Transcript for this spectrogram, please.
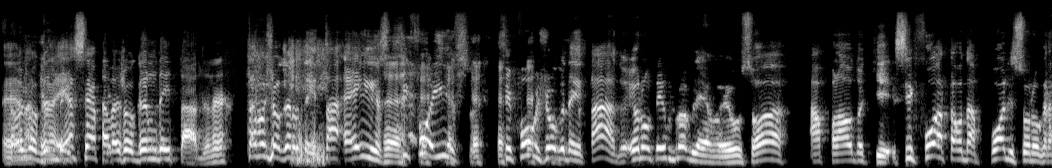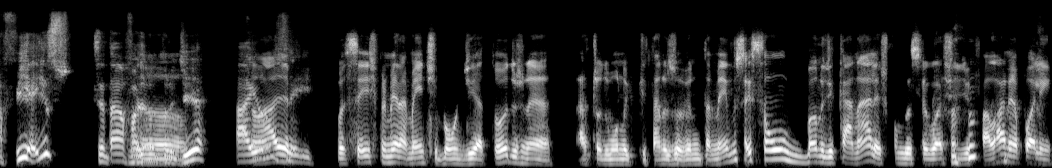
Estava é, jogando, essa é a... jogando deitado, né? Estava jogando deitado, é isso. Se for isso, se for um jogo deitado, eu não tenho problema. Eu só aplaudo aqui. Se for a tal da polissonografia, é isso que você estava fazendo não. outro dia, aí não, eu não sei. Vocês, primeiramente, bom dia a todos, né? A todo mundo que está nos ouvindo também, vocês são um bando de canalhas, como você gosta de falar, né, Paulinho?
